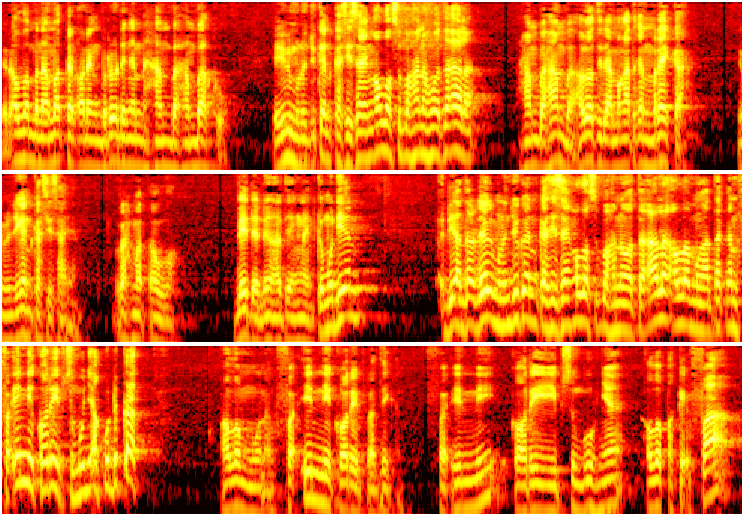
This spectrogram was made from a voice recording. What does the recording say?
Dan Allah menamakan orang yang berdoa dengan hamba-hambaku. Jadi ini menunjukkan kasih sayang Allah Subhanahu wa taala. Hamba-hamba. Allah tidak mengatakan mereka. Ini menunjukkan kasih sayang, rahmat Allah. Beda dengan arti yang lain. Kemudian di antara dalil menunjukkan kasih sayang Allah Subhanahu wa taala, Allah mengatakan fa inni qarib, sungguhnya aku dekat. Allah mengatakan fa inni qarib, perhatikan. Fa inni qarib, sungguhnya Allah pakai fa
